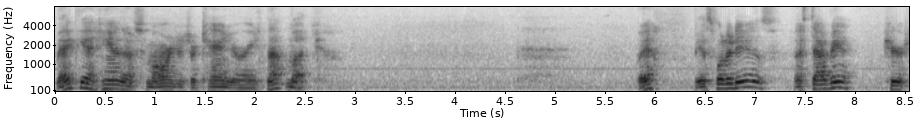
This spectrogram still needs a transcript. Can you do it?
Maybe a hint of some oranges or tangerines, not much. Well, that's what it is. Let's dive in. Cheers.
